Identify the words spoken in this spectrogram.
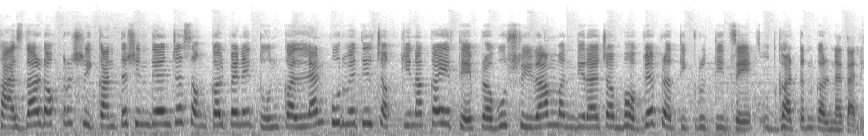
खासदार डॉक्टर श्रीकांत शिंदे यांच्या संकल्पनेतून कल्याण पूर्वेतील चक्कीनाका येथे प्रभू श्रीराम मंदिराच्या भव्य प्रतिकृतीचे उद्घाटन करण्यात आले.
